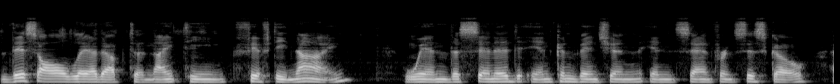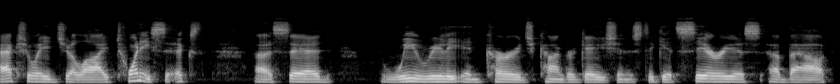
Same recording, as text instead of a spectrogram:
this all led up to 1959 when the Synod in Convention in San Francisco, actually July 26th, uh, said, We really encourage congregations to get serious about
